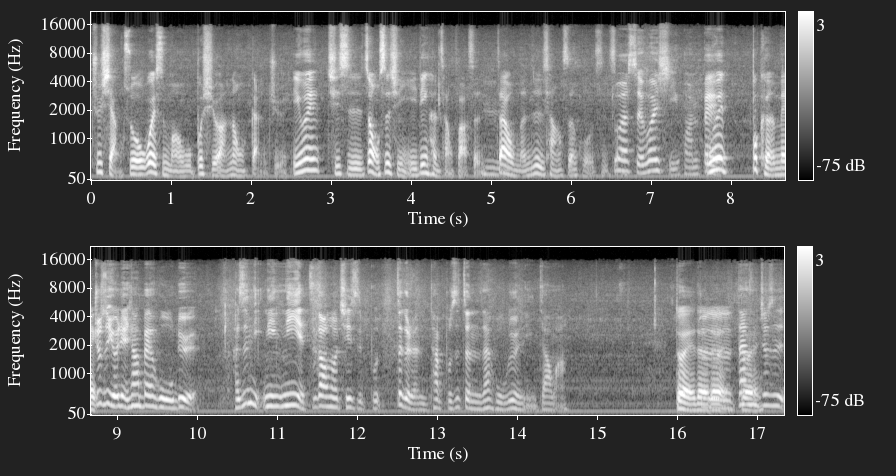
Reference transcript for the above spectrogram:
去想说，为什么我不喜欢那种感觉？因为其实这种事情一定很常发生在我们日常生活之中。对啊，谁会喜欢被？因为不可能没，就是有点像被忽略。可是你你你也知道说，其实不，这个人他不是真的在忽略你，你知道吗？对对对，对，对，对，但是就是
